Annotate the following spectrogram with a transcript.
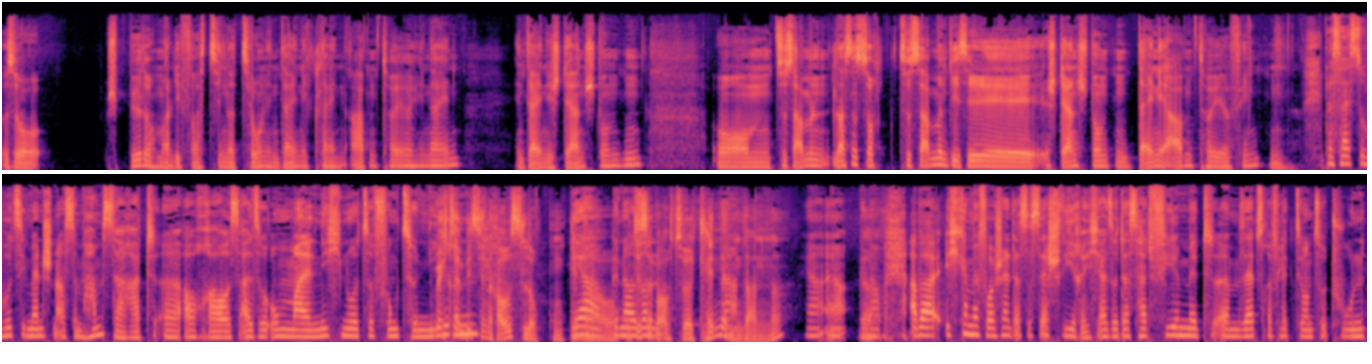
also spür doch mal die Faszination in deine kleinen Abenteuer hinein, in deine Sternstunden um zusammen, lass uns doch zusammen diese Sternstunden, deine Abenteuer finden. Das heißt, du holst die Menschen aus dem Hamsterrad äh, auch raus, also um mal nicht nur zu funktionieren. Ich möchte ein bisschen rauslocken, genau. Ja, genau Und das so aber auch zu erkennen ja. dann, ne? Ja, ja, genau. Ja. Aber ich kann mir vorstellen, das ist sehr schwierig. Also das hat viel mit ähm, Selbstreflexion zu tun,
